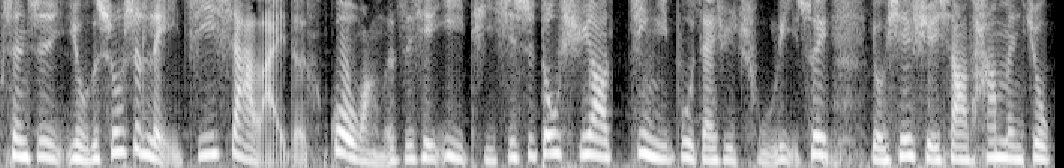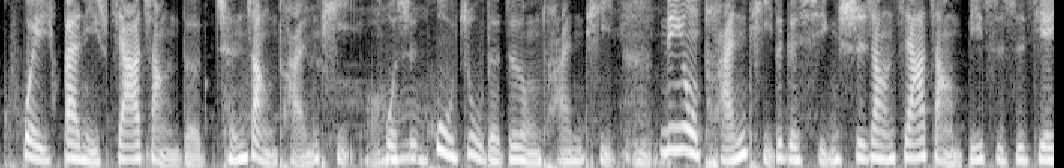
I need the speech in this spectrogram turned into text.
甚至有的时候是累积下来的过往的这些议题，其实都需要进一步再去处理。所以有些学校他们就会办理家长的成长团体，或是互助的这种团体，利用团体这个形式，让家长彼此之间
